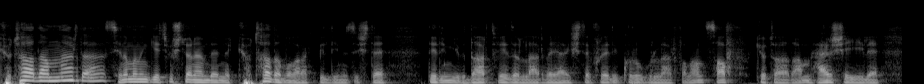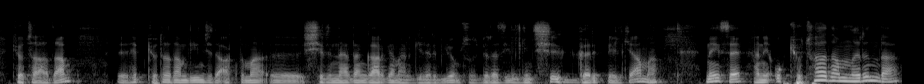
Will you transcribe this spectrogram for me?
Kötü adamlar da sinemanın geçmiş dönemlerinde kötü adam olarak bildiğimiz işte dediğim gibi Darth Vader'lar veya işte Freddy Krueger'lar falan saf kötü adam, her şeyiyle kötü adam. E, hep kötü adam deyince de aklıma e, Şirinlerden Gargamel gelir biliyor musunuz? Biraz ilginç, garip belki ama neyse hani o kötü adamların da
